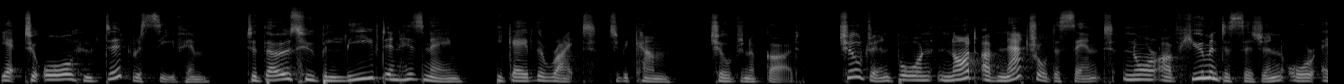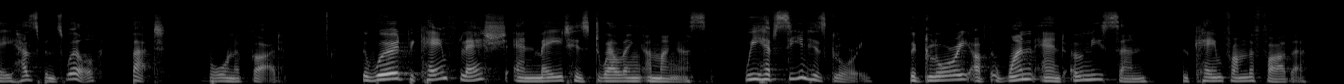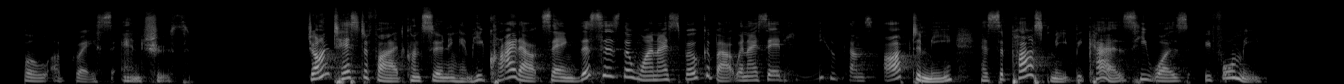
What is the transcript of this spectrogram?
Yet to all who did receive him, to those who believed in his name, he gave the right to become children of God. Children born not of natural descent, nor of human decision or a husband's will, but born of God. The Word became flesh and made his dwelling among us. We have seen his glory, the glory of the one and only Son who came from the Father, full of grace and truth. John testified concerning him. He cried out, saying, This is the one I spoke about when I said, He who comes after me has surpassed me because he was before me.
